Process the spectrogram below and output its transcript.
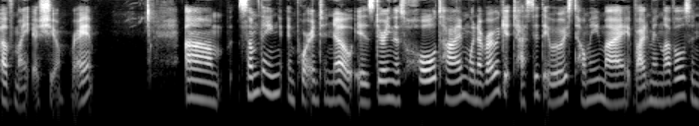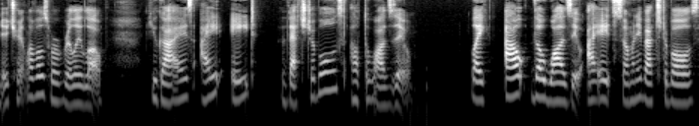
of my issue, right? Um, something important to note is during this whole time, whenever I would get tested, they would always tell me my vitamin levels and nutrient levels were really low. You guys, I ate vegetables out the wazoo. Like out the wazoo. I ate so many vegetables.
